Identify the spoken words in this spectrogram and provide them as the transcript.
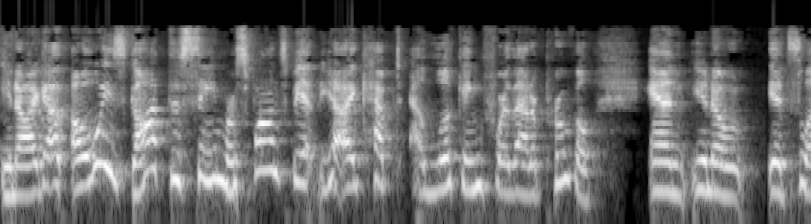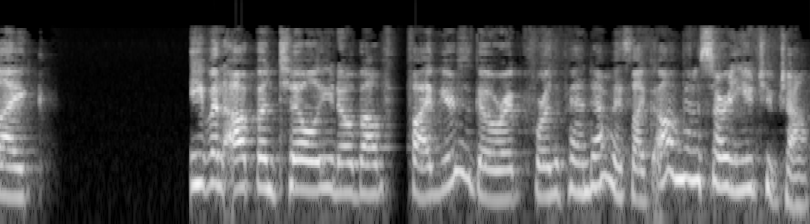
You know, I got always got the same response, but yeah, I kept looking for that approval. And, you know, it's like, even up until, you know, about five years ago, right before the pandemic, it's like, oh, I'm going to start a YouTube channel.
